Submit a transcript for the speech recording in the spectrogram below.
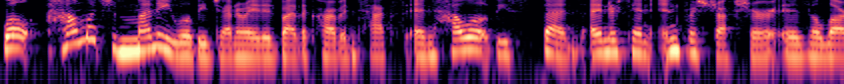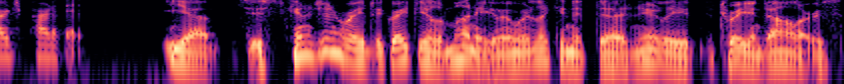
Well, how much money will be generated by the carbon tax and how will it be spent? I understand infrastructure is a large part of it. Yeah, it's going to generate a great deal of money. I mean, we're looking at uh, nearly a trillion dollars.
